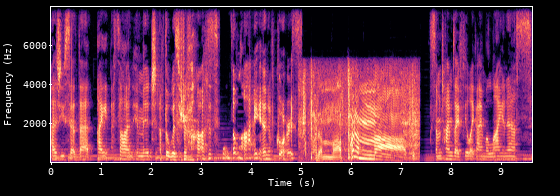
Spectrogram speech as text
As you said that, I saw an image of the Wizard of Oz, the lion, of course. Put him up, put him up. Sometimes I feel like I'm a lioness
